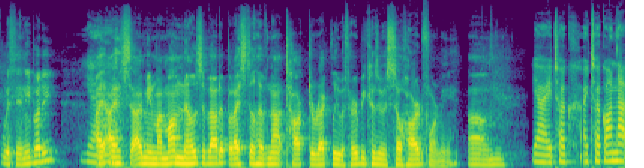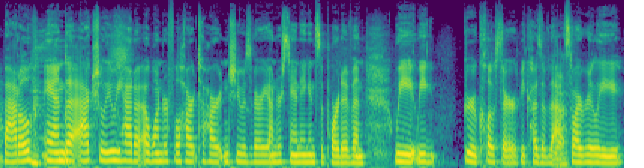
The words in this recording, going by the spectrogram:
with anybody yeah. I I mean, my mom knows about it, but I still have not talked directly with her because it was so hard for me. Um, Yeah, I took I took on that battle, and uh, actually, we had a, a wonderful heart to heart, and she was very understanding and supportive, and we we grew closer because of that. Yeah. So I really,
